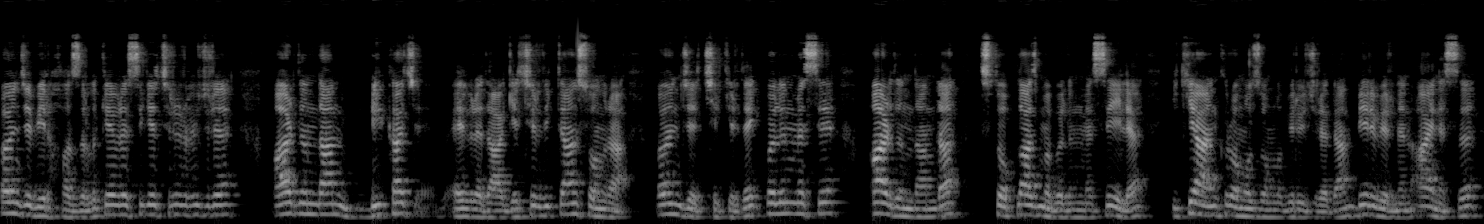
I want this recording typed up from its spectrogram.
Önce bir hazırlık evresi geçirir hücre. Ardından birkaç evre daha geçirdikten sonra önce çekirdek bölünmesi ardından da stoplazma bölünmesi ile iki en kromozomlu bir hücreden birbirinin aynısı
